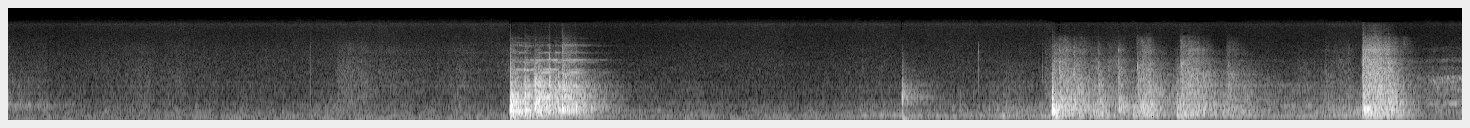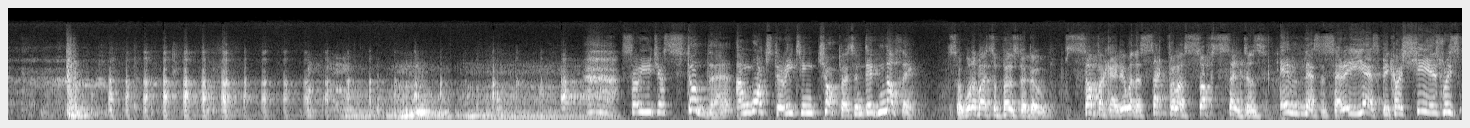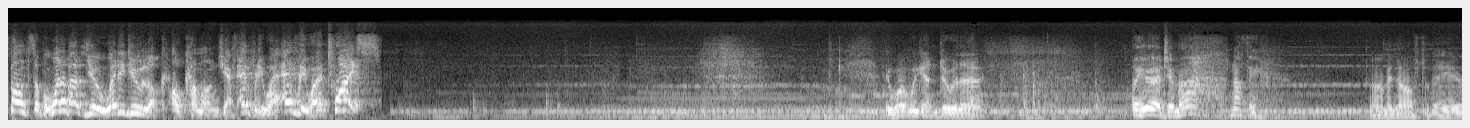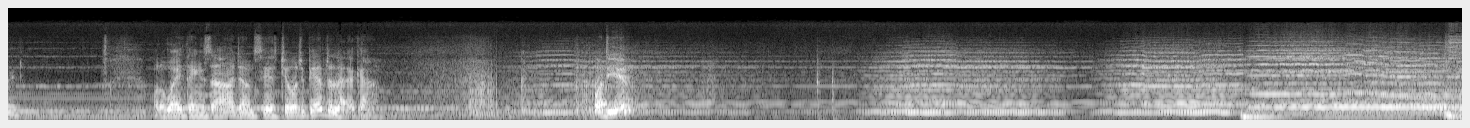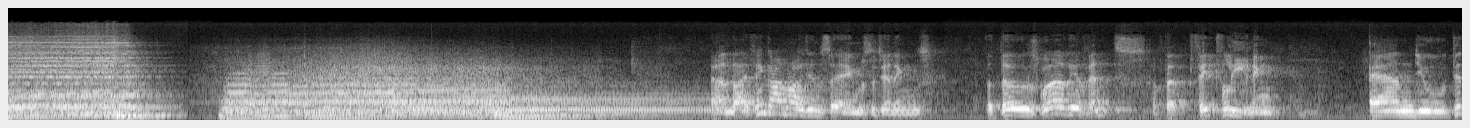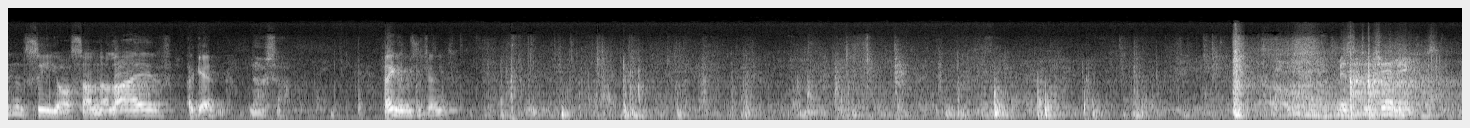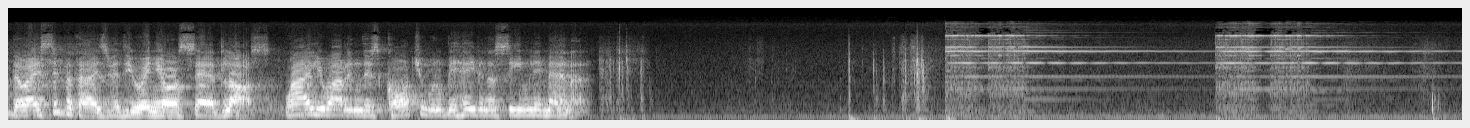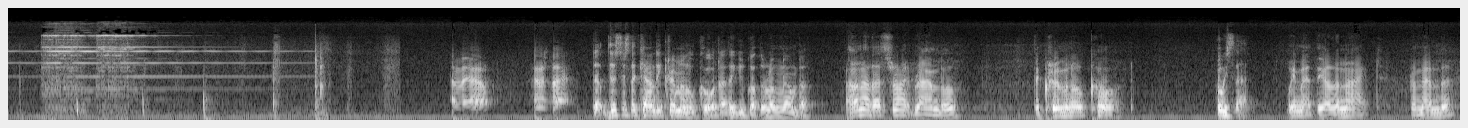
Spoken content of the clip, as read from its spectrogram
So you just stood there and watched her eating chocolate and did nothing? So what am I supposed to do? Suffocate her with a sack full of soft centers? If necessary, yes, because she is responsible. What about you? Where did you look? Oh, come on, Jeff. Everywhere, everywhere, twice! Hey, what are we going to do with her? Well, you heard, Jim, huh? Nothing. I mean, after the hearing. Well, the way things are, I don't see as George would be able to let her go. What, do you? I think I'm right in saying, Mr. Jennings, that those were the events of that fateful evening, and you didn't see your son alive again. No, sir. Thank you, Mr. Jennings. Mr. Jennings, though I sympathize with you in your sad loss, while you are in this court, you will behave in a seemly manner. This is the county criminal court. I think you've got the wrong number. Oh, no, that's right, Randall. The criminal court. Who is that? We met the other night, remember?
